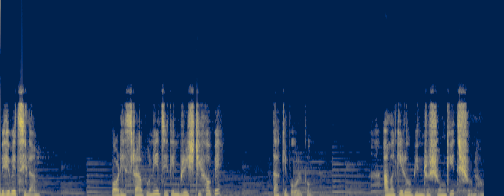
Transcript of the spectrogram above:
ভেবেছিলাম। পরে শ্রাবণে যেদিন বৃষ্টি হবে, তাকে বলব। আমাকে রবীন্দ্রসঙ্গীত শোনাও।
